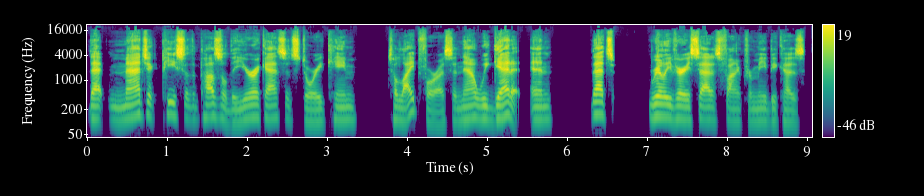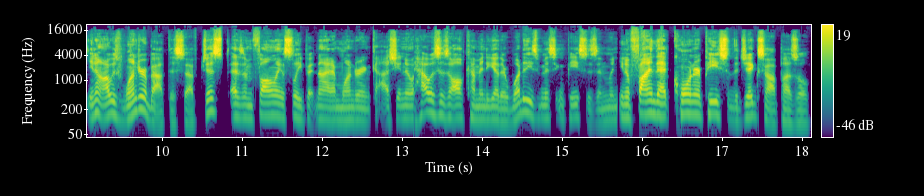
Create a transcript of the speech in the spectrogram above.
that magic piece of the puzzle, the uric acid story, came to light for us. And now we get it. And that's really very satisfying for me because, you know, I always wonder about this stuff. Just as I'm falling asleep at night, I'm wondering, gosh, you know, how is this all coming together? What are these missing pieces? And when, you know, find that corner piece of the jigsaw puzzle,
